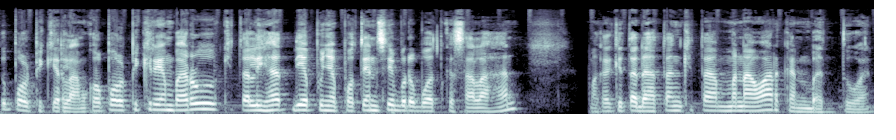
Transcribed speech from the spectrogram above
Itu pola pikir lama. Kalau pola pikir yang baru kita lihat dia punya potensi berbuat kesalahan, maka kita datang kita menawarkan bantuan.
